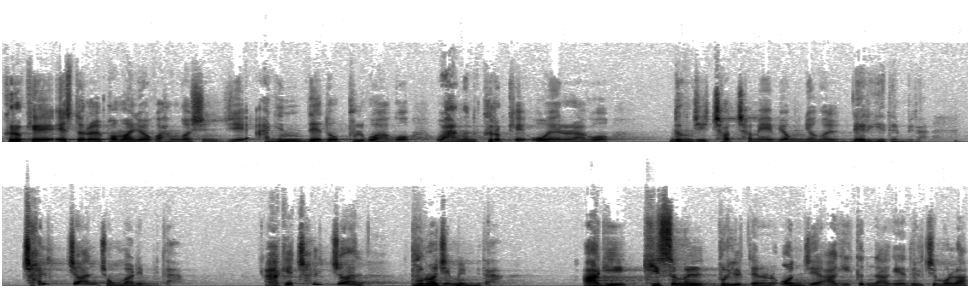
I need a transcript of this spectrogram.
그렇게 에스더를 범하려고 한 것인지 아닌데도 불구하고 왕은 그렇게 오해를 하고 능지 처참의 명령을 내리게 됩니다. 철저한 종말입니다. 악의 철저한 무너짐입니다. 악이 기승을 부릴 때는 언제 악이 끝나게 될지 몰라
